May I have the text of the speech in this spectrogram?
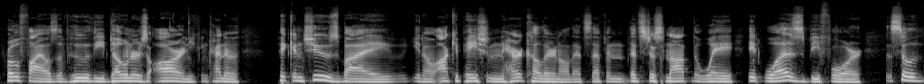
profiles of who the donors are, and you can kind of pick and choose by you know occupation and hair color and all that stuff and that's just not the way it was before. So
